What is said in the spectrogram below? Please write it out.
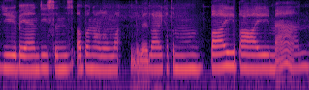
you Videoyu beğendiyseniz abone olun ve like atın. Bye bye man.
